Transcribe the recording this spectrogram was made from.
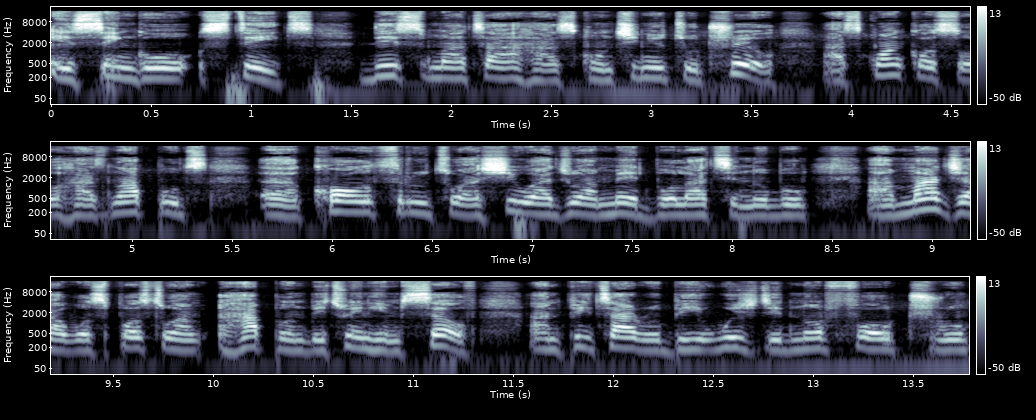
a single state. This matter has continued to trail as Kwankwaso has now put a uh, call through to Ashiwaju Ahmed Bola Tinubu. A merger was supposed to happen between himself and Peter Obi, which did not fall through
